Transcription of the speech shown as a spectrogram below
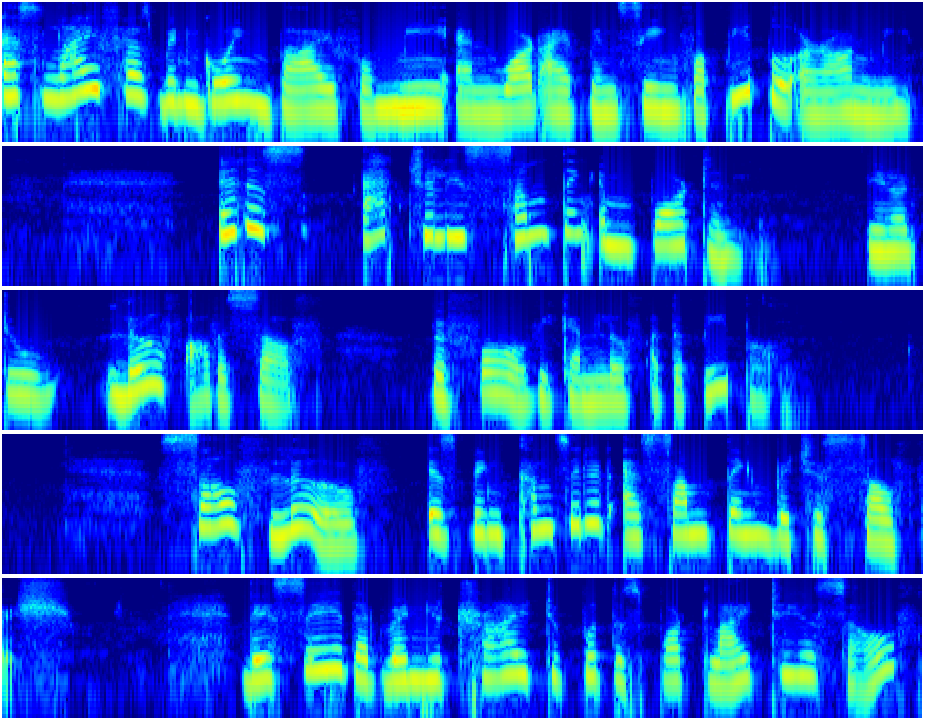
as life has been going by for me and what I've been seeing for people around me, it is actually something important, you know, to love ourselves before we can love other people. Self love is being considered as something which is selfish. They say that when you try to put the spotlight to yourself,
